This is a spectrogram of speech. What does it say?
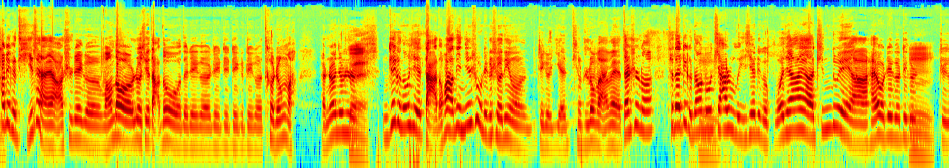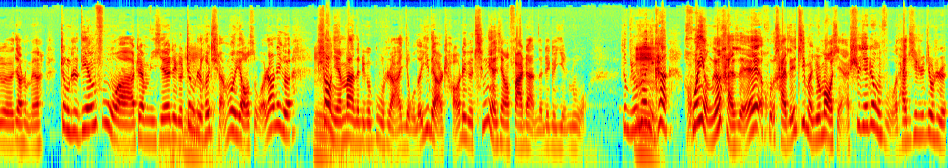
他这个题材啊，是这个王道热血打斗的这个这这这个这个特征嘛。反正就是你这个东西打的话，炼金术这个设定，这个也挺值得玩味。但是呢，他在这个当中加入了一些这个国家呀、军队呀，还有这个这个这个叫什么呀？政治颠覆啊，这么一些这个政治和权谋的要素，让这个少年漫的这个故事啊，有了一点朝这个青年向发展的这个引入。就比如说，你看《火影》跟《海贼》，海贼基本就是冒险，世界政府它其实就是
